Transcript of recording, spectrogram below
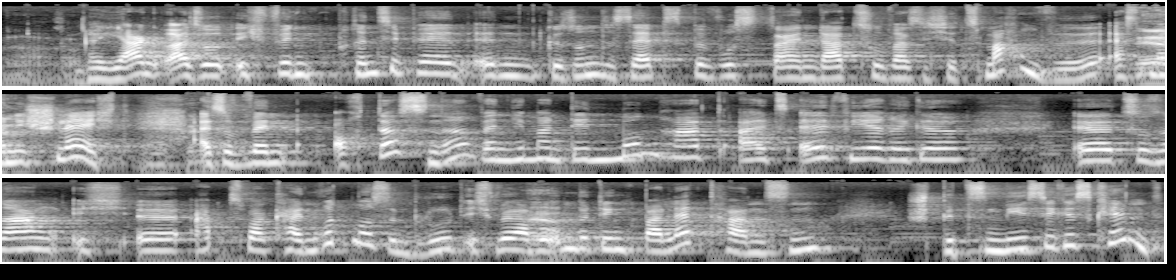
Ne, also. Ja, also ich finde prinzipiell ein gesundes Selbstbewusstsein dazu, was ich jetzt machen will, erstmal ja. nicht schlecht. Okay. Also wenn auch das, ne, wenn jemand den Mumm hat als Elfjährige, äh, zu sagen, ich äh, habe zwar keinen Rhythmus im Blut, ich will aber unbedingt Ballett tanzen, spitzenmäßiges Kind.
